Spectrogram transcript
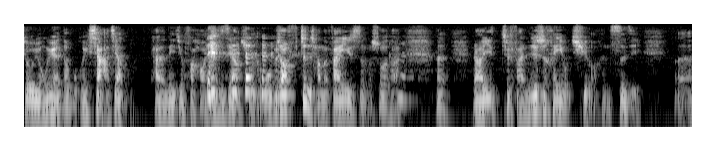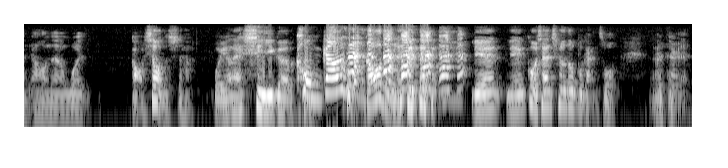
就永远都不会下降。他的那句话好像是这样说的，我不知道 正常的翻译是怎么说的。嗯，然后一就反正就是很有趣了，很刺激。呃，然后呢，我搞笑的是哈，我原来是一个 恐高恐高的人，连连过山车都不敢坐呃的人。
